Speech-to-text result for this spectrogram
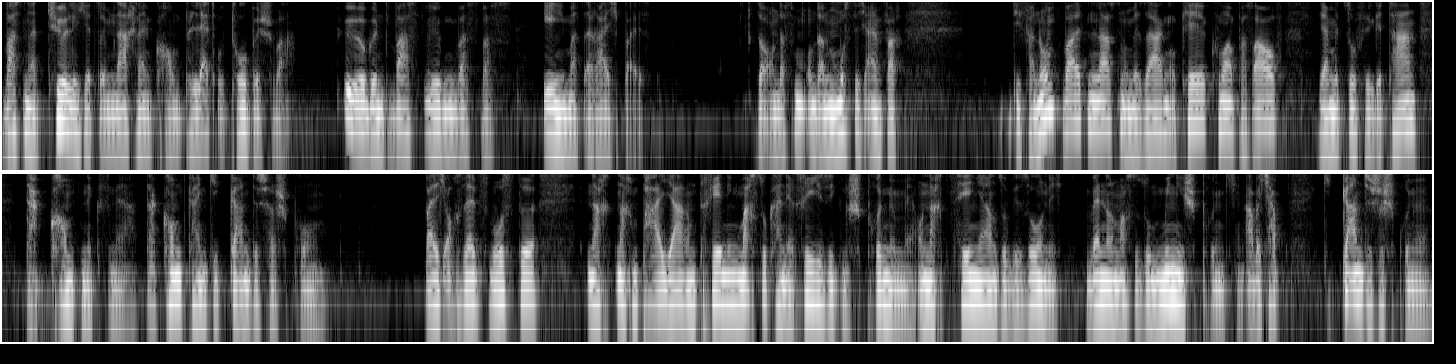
Was natürlich jetzt so im Nachhinein komplett utopisch war. Irgendwas, irgendwas, was eh niemals erreichbar ist. So, und, das, und dann musste ich einfach die Vernunft walten lassen und mir sagen, okay, guck mal, pass auf, wir haben jetzt so viel getan, da kommt nichts mehr. Da kommt kein gigantischer Sprung. Weil ich auch selbst wusste, nach, nach ein paar Jahren Training machst du keine riesigen Sprünge mehr. Und nach zehn Jahren sowieso nicht. Wenn, dann machst du so Minisprüngchen. Aber ich habe gigantische Sprünge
